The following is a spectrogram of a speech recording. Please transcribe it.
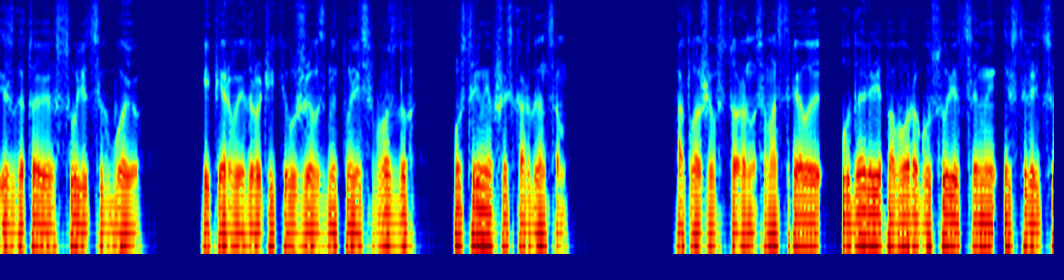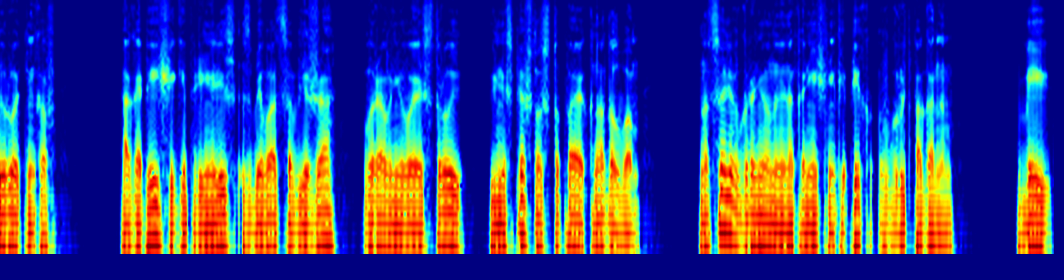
изготовив с улицы к бою, и первые дротики уже взметнулись в воздух, устремившись к ордынцам. Отложив в сторону самострелы, ударили по ворогу с улицами и стрельцы ротников, а копейщики принялись сбиваться в ежа, выравнивая строй и неспешно ступая к надолбам, нацелив граненые наконечники пик в грудь поганым. «Бей!»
